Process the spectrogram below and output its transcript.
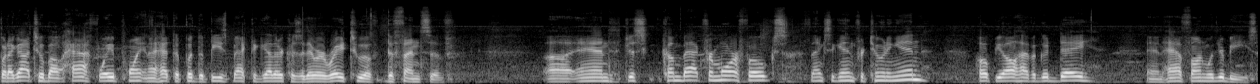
but I got to about halfway point and I had to put the bees back together because they were way too defensive. Uh, and just come back for more folks. Thanks again for tuning in. Hope you all have a good day and have fun with your bees.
